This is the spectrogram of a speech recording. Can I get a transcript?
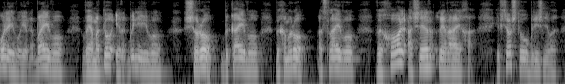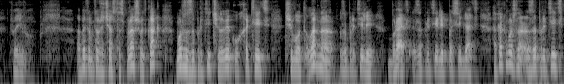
«поле его и раба его», «веамато» и рабыня его, «шоро» – быка его, «вехамро» – осла его, Вехоль ашер лерайха. И все, что у ближнего твоего. Об этом тоже часто спрашивают, как можно запретить человеку хотеть чего-то. Ладно, запретили брать, запретили посягать. А как можно запретить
